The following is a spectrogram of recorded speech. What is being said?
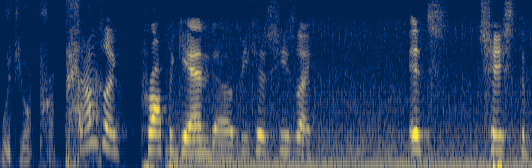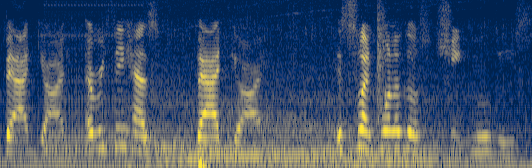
with your propeller. sounds like propaganda because he's like it's chase the bad guy. Everything has bad guy. It's like one of those cheap movies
